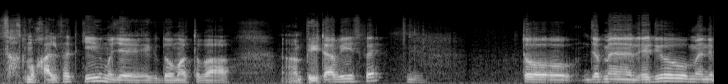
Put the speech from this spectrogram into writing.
سخت مخالفت کی مجھے ایک دو مرتبہ پیٹا بھی اس پہ جی۔ تو جب میں ریڈیو میں نے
